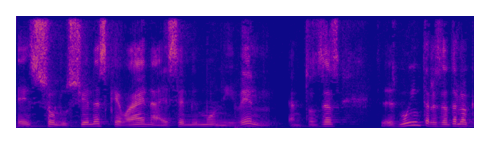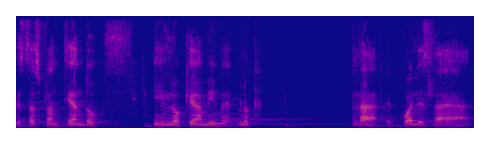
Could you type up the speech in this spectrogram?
eh, soluciones que vayan a ese mismo nivel. Entonces, es muy interesante lo que estás planteando y lo que a mí me... Lo ¿Cuál es la,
